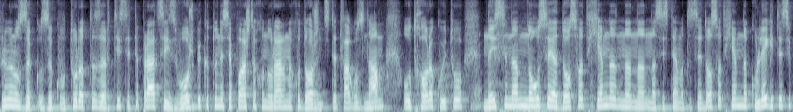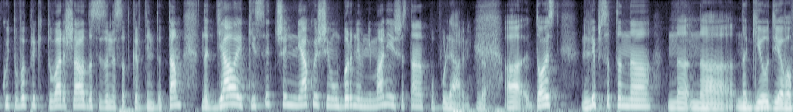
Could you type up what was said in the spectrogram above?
примерно за, за културата, за артистите, правят се изложби, като не се плаща хонорар на художниците. Това го знам от хора, които наистина много се ядосват, хем на, на, на, на системата се ядосват, хем на колегите си, които въпреки това решават да си занесат картините там, надявайки се, че някой ще им обърне внимание и ще станат популярни. Да. А, тоест, липсата на, на, на, на гилдия в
